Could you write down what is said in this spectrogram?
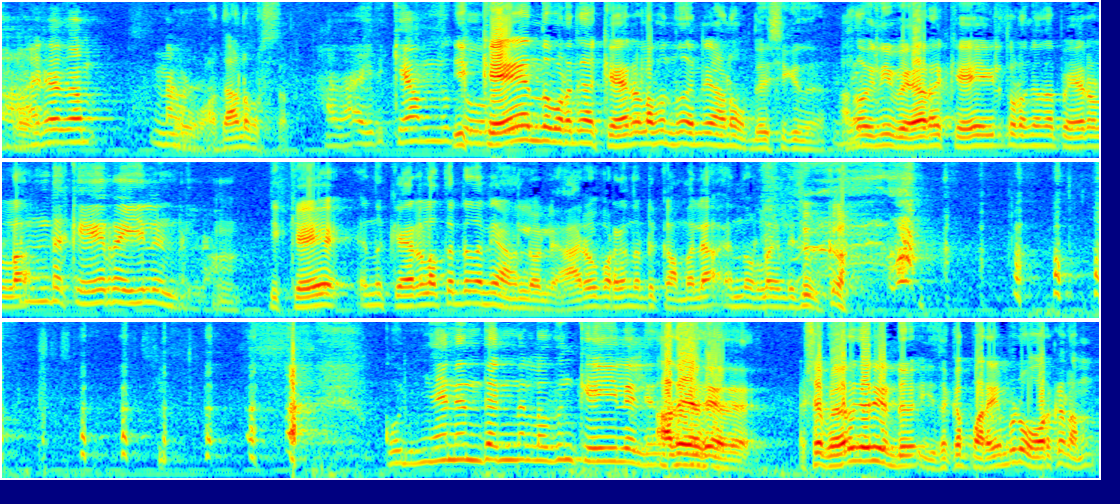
ഭാരതം അതാണ് പ്രശ്നം. അതായിരിക്കാം ഈ കെ എന്ന് പറഞ്ഞാൽ കേരളം എന്ന് തന്നെയാണോ ഉദ്ദേശിക്കുന്നത്? അതോ ഇനി വേറെ കെയിൽ തുടങ്ങുന്ന പേരുള്ള. ഈ കെ എന്ന് കേരളത്തിന്റെ തന്നെയാണല്ലോ അല്ലേ? ആരോ പറയുന്നുണ്ട് കമല എന്നുള്ളതിന്റെ ചുരുക്കം. കുഞ്ഞനന്തൻ എന്നുള്ളതും കെയിലല്ലേ? അതെ അതെ അതെ. പക്ഷെ വേറെ കാര്യമുണ്ട്. ഇതൊക്കെ പറയുമ്പോഴും ഓർക്കണം.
